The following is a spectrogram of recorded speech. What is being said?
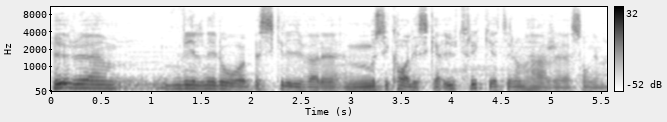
Hur ehm, vill ni då beskriva det musikaliska uttrycket i de här eh, sångerna?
